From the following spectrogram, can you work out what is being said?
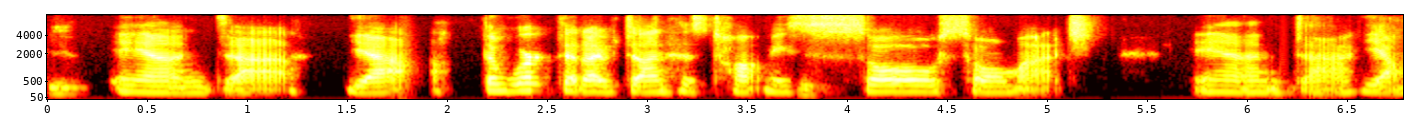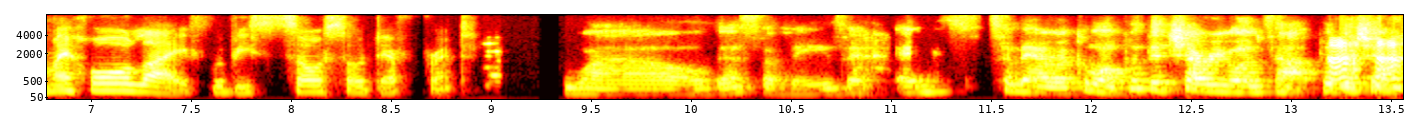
Yeah. And uh, yeah, the work that I've done has taught me so, so much. And uh, yeah, my whole life would be so, so different. Wow, that's amazing. And Tamara, come on, put the cherry on top. Put the cherry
